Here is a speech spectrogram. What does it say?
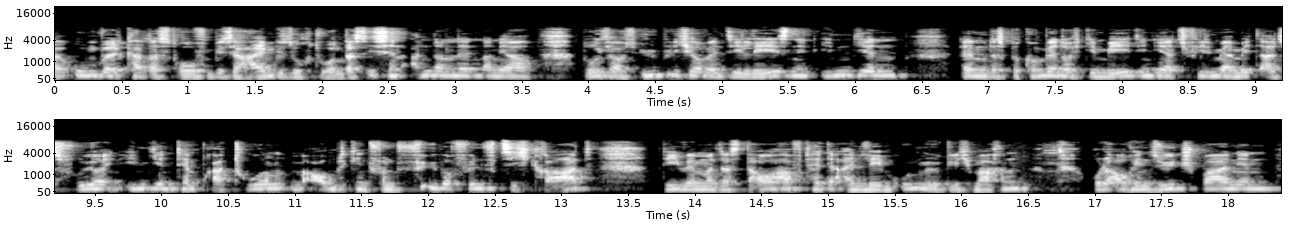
äh, Umweltkatastrophen bisher heimgesucht wurden. Das ist in anderen Ländern ja durchaus üblicher, wenn Sie lesen in Indien, ähm, das bekommen wir durch die Medien jetzt viel mehr mit als früher, in Indien Temperaturen im Augenblick von über 50 Grad, die, wenn man das dauerhaft hätte, ein Leben unmöglich machen. Oder auch in Südspanien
